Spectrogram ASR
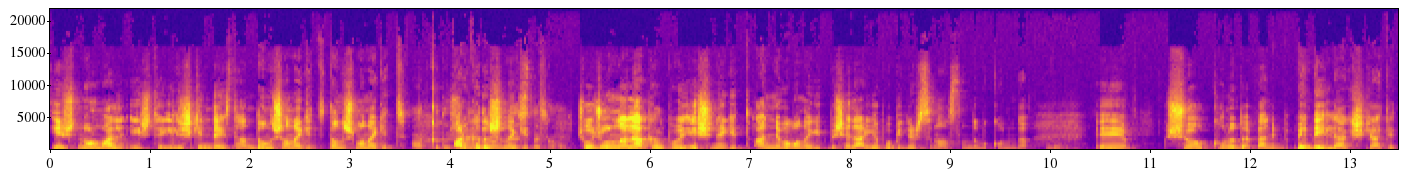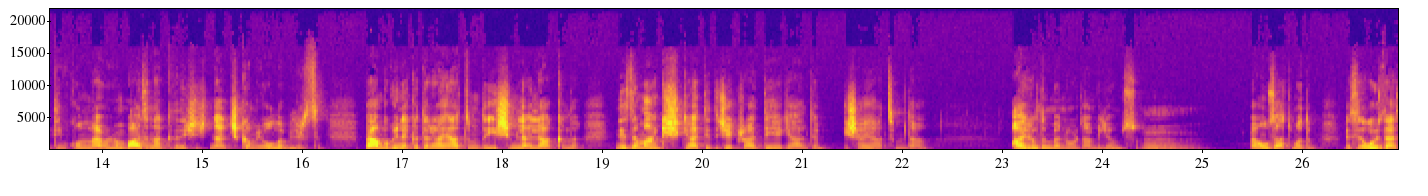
İş, normal işte ilişkindeysen danışana git, danışmana git. Arkadaşından Arkadaşına git. al. Çocuğunla alakalı böyle eşine git, anne babana git. Bir şeyler yapabilirsin aslında bu konuda. Ee, şu konuda yani benim de illa şikayet ettiğim konular var ama bazen hakikaten işin içinden çıkamıyor olabilirsin. Ben bugüne kadar hayatımda işimle alakalı ne zaman ki şikayet edecek raddeye geldim iş hayatımda. Ayrıldım ben oradan biliyor musun? Ben uzatmadım. Mesela o yüzden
